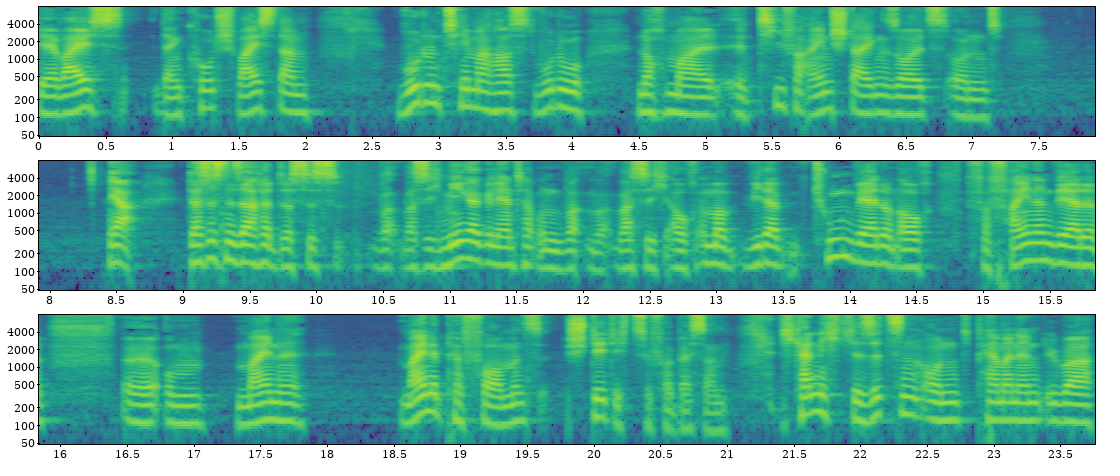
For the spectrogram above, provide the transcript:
der weiß, dein Coach weiß dann, wo du ein Thema hast, wo du nochmal äh, tiefer einsteigen sollst und ja, das ist eine Sache, das ist, was ich mega gelernt habe und was ich auch immer wieder tun werde und auch verfeinern werde, äh, um meine meine Performance stetig zu verbessern. Ich kann nicht hier sitzen und permanent über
